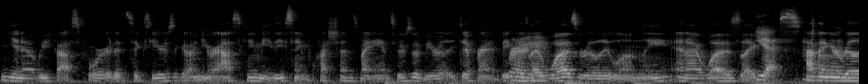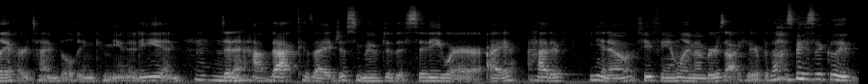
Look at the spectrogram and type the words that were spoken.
you know, we fast forwarded six years ago and you were asking me these same questions, my answers would be really different because I was really lonely and I was like yes. having a really hard time building community and Mm-hmm. didn't have that because I had just moved to the city where I had a you know a few family members out here, but that was basically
